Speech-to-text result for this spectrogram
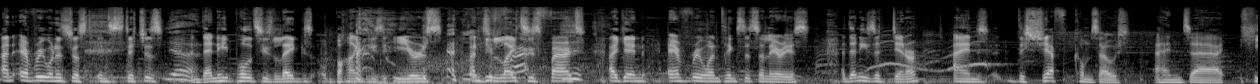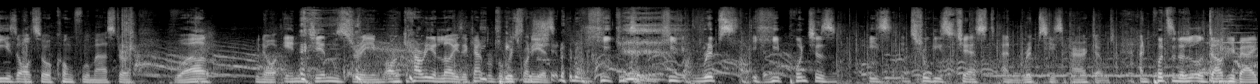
and everyone is just in stitches. Yeah. And then he pulls his legs behind his ears, and, he lights fart. his fart. Again, everyone thinks it's hilarious. And then he's at dinner, and the chef comes out, and uh, he's also a kung fu master. Well. You know, in Jim's dream or Carrie and Lies, I can't remember which one he is. He gets, he rips, he punches his through his chest and rips his heart out and puts in a little doggy bag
